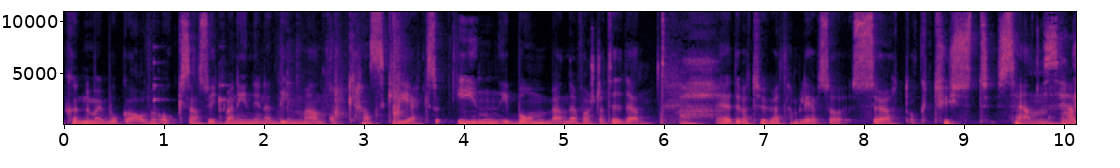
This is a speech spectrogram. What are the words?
kunde man ju boka av och sen så gick man in i den här dimman och han skrek så in i bomben den första tiden. Ah. Eh, det var tur att han blev så söt och tyst sen. Sen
